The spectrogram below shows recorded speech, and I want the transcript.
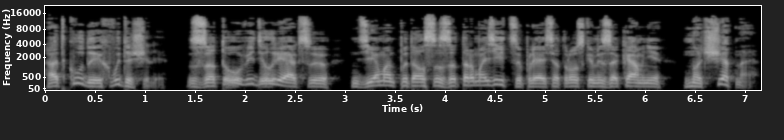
откуда их вытащили. Зато увидел реакцию. Демон пытался затормозить, цепляясь отростками за камни, но тщетно.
